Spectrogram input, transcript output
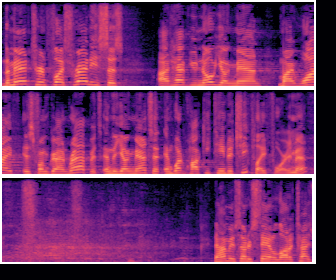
The man turned flesh red. He says, I'd have you know, young man, my wife is from Grand Rapids. And the young man said, And what hockey team did she play for? Amen? now, how many of us understand a lot of times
